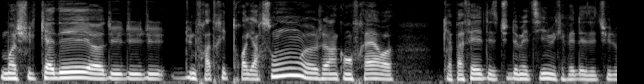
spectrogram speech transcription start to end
Moi, je suis le cadet euh, d'une du, fratrie de trois garçons. Euh, j'ai un grand frère euh, qui n'a pas fait des études de médecine, mais qui a fait des études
